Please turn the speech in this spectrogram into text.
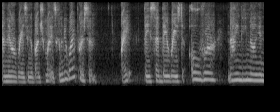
and they were raising a bunch of money. It's going to be a white person, right? They said they raised over $90 million.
